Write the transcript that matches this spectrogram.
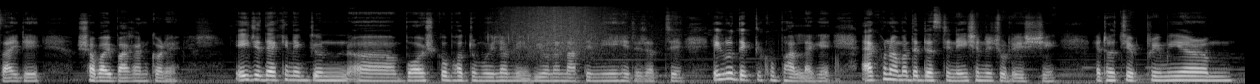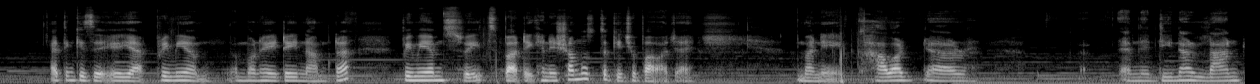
সাইডে সবাই বাগান করে। এই যে দেখেন একজন বয়স্ক ভদ্রমহিলা মেবি ওনার নাতে নিয়ে হেঁটে যাচ্ছে, এগুলো দেখতে খুব ভালো লাগে। এখন আমাদের ডেস্টিনেশনে চলে এসছি। এটা হচ্ছে premium I think is yeah premium মনে হয় এটাই নামটা। প্রিমিয়াম সুইটস বাট এখানে সমস্ত কিছু পাওয়া যায় মানে খাওয়ার এমনি dinner lunch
